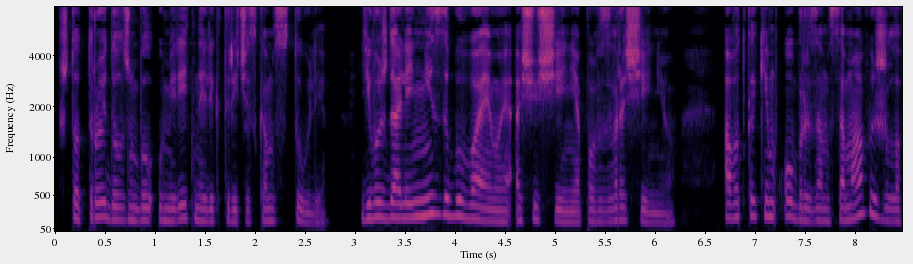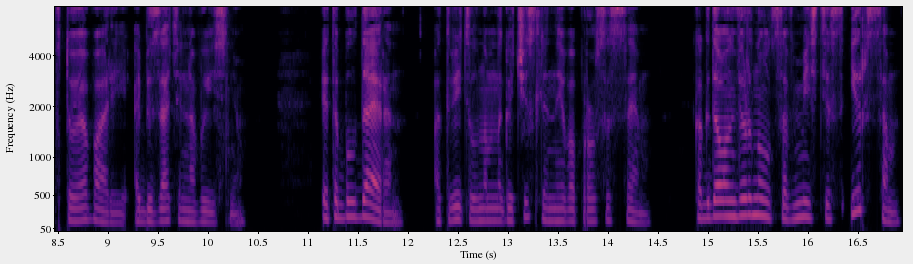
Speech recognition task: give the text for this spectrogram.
что Трой должен был умереть на электрическом стуле. Его ждали незабываемые ощущения по возвращению. А вот каким образом сама выжила в той аварии, обязательно выясню. «Это был Дайрон», — ответил на многочисленные вопросы Сэм. Когда он вернулся вместе с Ирсом,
